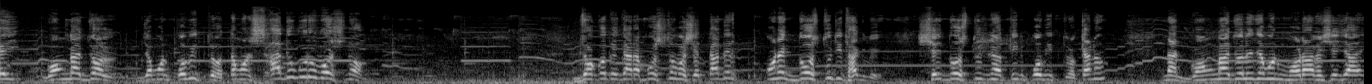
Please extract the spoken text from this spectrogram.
এই গঙ্গার জল যেমন পবিত্র, তেমন সাধুগুরু বৈষ্ণব জগতে যারা বৈষ্ণব আসে তাদের অনেক দোষ থাকবে। সেই দোষ না, তিনি পবিত্র। কেন? না, গঙ্গা জলে যেমন মরা ভেসে যায়,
